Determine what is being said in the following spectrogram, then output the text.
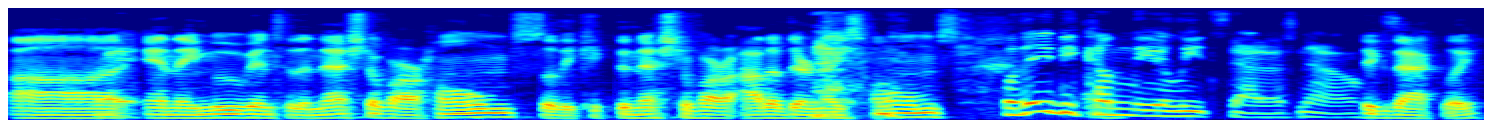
Uh, Right. And they move into the Neshtovar homes, so they kick the Neshtovar out of their nice homes. Well, they become the elite status now. Exactly.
